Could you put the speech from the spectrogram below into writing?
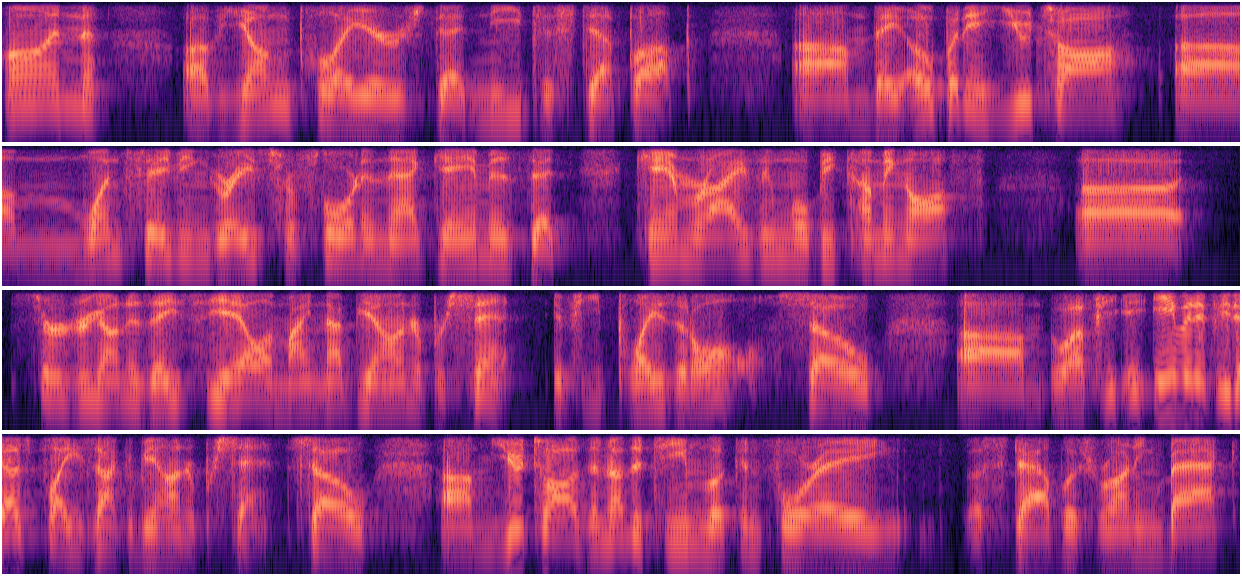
ton of young players that need to step up. Um, they open at Utah. Um, one saving grace for Florida in that game is that Cam Rising will be coming off uh, surgery on his ACL and might not be 100% if he plays at all. So, um, well, if he, even if he does play, he's not going to be 100%. So, um, Utah is another team looking for a established running back.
